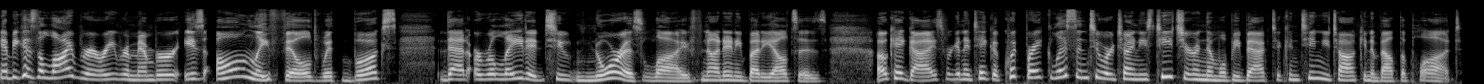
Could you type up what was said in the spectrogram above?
Yeah, because the library, remember, is only filled with books that are related to Nora's life, not anybody else's. Okay, guys, we're going to take a quick break, listen to our Chinese teacher, and then we'll be back to continue talking about the plot.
